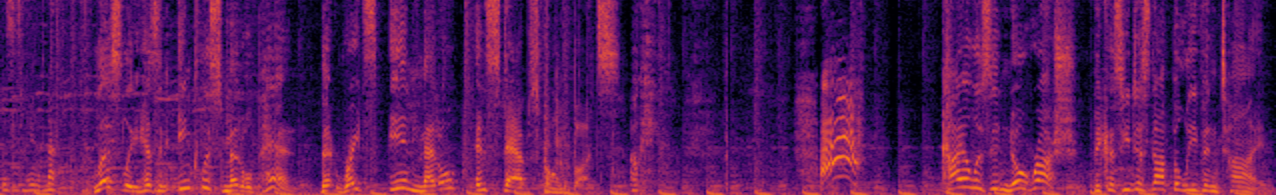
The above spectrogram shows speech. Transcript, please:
This is made of metal. Leslie has an inkless metal pen that writes in metal and stabs foam butts. Okay. Ah! Kyle is in no rush because he does not believe in time.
